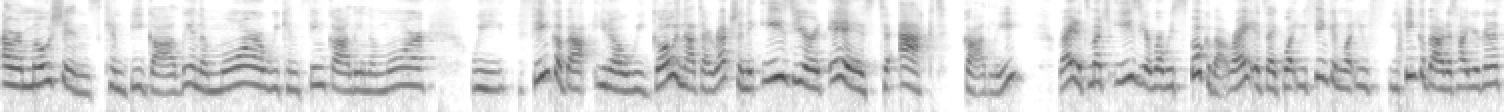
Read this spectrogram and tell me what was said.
our emotions can be godly and the more we can think godly and the more we think about, you know, we go in that direction, the easier it is to act godly, right? It's much easier where we spoke about, right? It's like what you think and what you you think about is how you're going to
